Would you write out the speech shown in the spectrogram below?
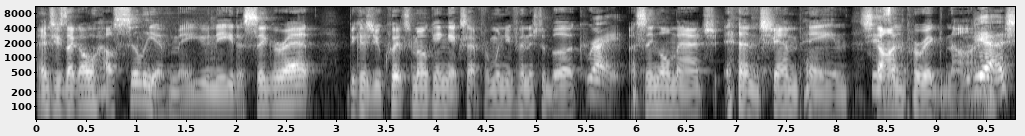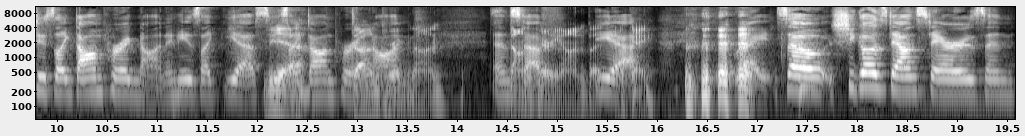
And she's like, "Oh, how silly of me! You need a cigarette because you quit smoking, except for when you finish the book. Right. A single match and champagne. She's Dom like- Perignon. Yeah, she's like Dom Perignon. And he's like, yes. He's Yeah. like Dom Perignon. Dom Perignon. And Dom stuff. Perignon, but Yeah. okay. right. So she goes downstairs, and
